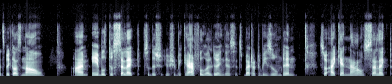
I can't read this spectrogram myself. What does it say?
is because now I'm able to select. So this you should be careful while doing this. It's better to be zoomed in. So I can now select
